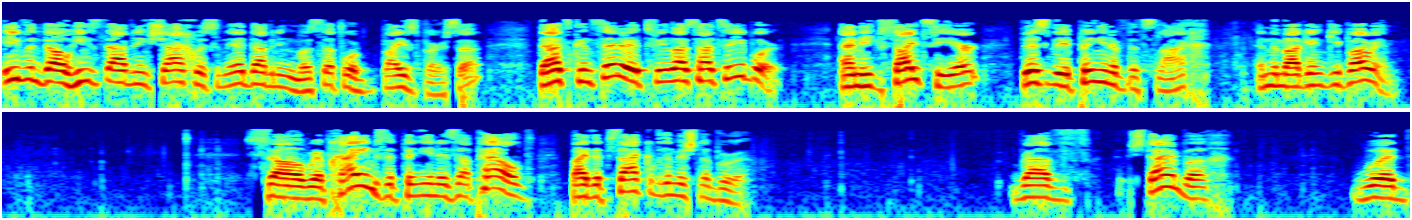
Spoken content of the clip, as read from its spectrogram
even though he's davening shachris and they're davening musaf, or vice versa, that's considered tfilas hatzibur. And he cites here, this is the opinion of the Tzlach and the Magen Gibarim. So Reb Chaim's opinion is upheld by the psak of the Mishnah Brura. Rav Sternbuch would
